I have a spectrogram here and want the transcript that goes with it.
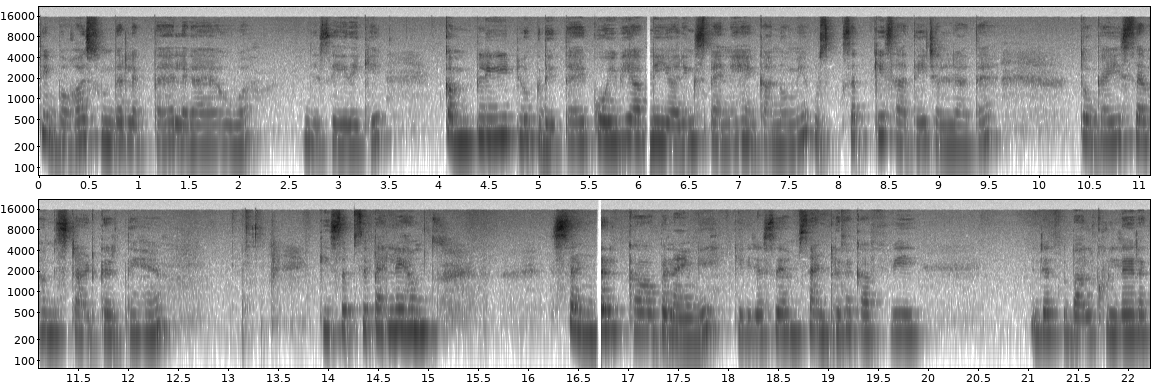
तो ये बहुत सुंदर लगता है, लगाया हुआ. जैसे ये देखिए कंप्लीट लुक देता है। कोई भी आपने इयर पहने हैं कानों में, उस सब के साथ ये चल जाता है। तो गई सब हम स्टार्ट करते हैं कि सबसे पहले हम सेंटर का बनाएँगे, क्योंकि जैसे हम सेंटर का काफ़ी, जैसे बाल खुले रख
